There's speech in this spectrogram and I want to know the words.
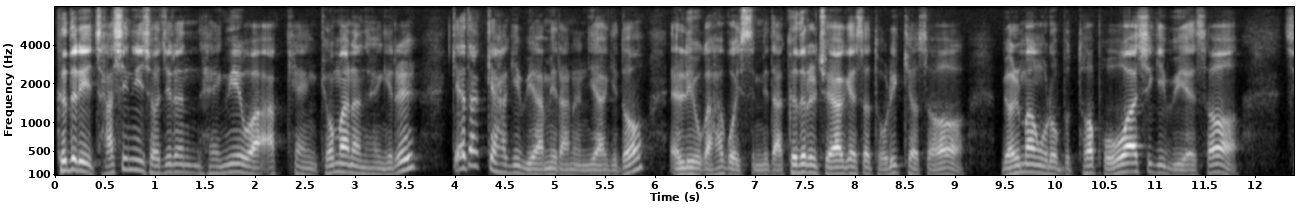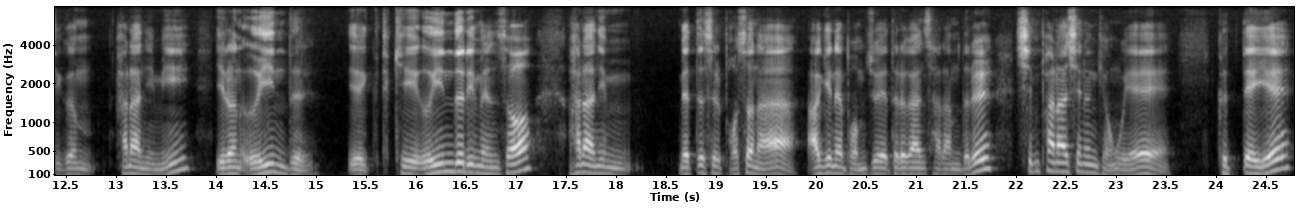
그들이 자신이 저지른 행위와 악행, 교만한 행위를 깨닫게 하기 위함이라는 이야기도 엘리우가 하고 있습니다. 그들을 죄악에서 돌이켜서 멸망으로부터 보호하시기 위해서 지금 하나님이 이런 의인들, 예, 특히 의인들이면서 하나님의 뜻을 벗어나 악인의 범주에 들어간 사람들을 심판하시는 경우에 그때에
